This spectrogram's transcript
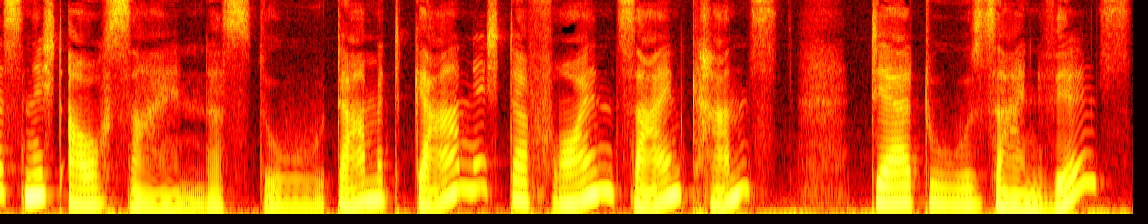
es nicht auch sein, dass du damit gar nicht der Freund sein kannst, der du sein willst?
